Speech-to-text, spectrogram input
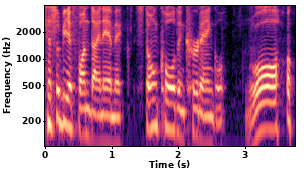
This will be a fun dynamic. Stone Cold and Kurt Angle. Whoa.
